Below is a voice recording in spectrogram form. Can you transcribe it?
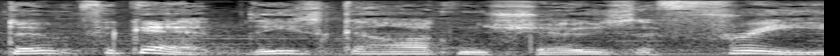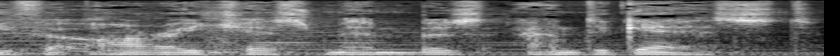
Don't forget, these garden shows are free for RHS members and a guest.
